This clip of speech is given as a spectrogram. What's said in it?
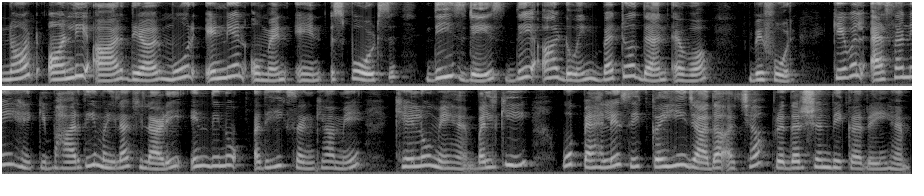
Not only are there more Indian women in sports these days, they are doing better than ever before. केवल ऐसा नहीं है कि भारतीय महिला खिलाड़ी इन दिनों अधिक संख्या में खेलों में हैं बल्कि वो पहले से कहीं ज़्यादा अच्छा प्रदर्शन भी कर रही हैं।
